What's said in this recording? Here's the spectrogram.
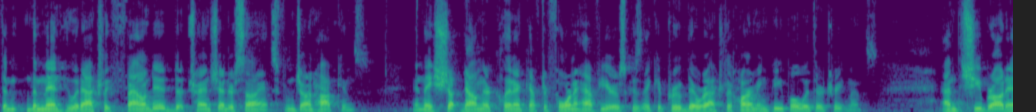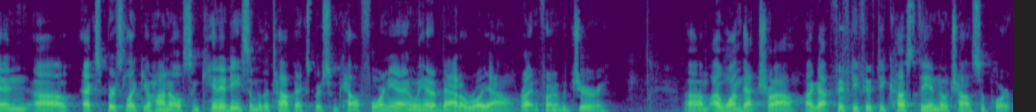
the, the men who had actually founded the transgender science from John Hopkins, and they shut down their clinic after four and a half years because they could prove they were actually harming people with their treatments. And she brought in uh, experts like Johanna Olson Kennedy, some of the top experts from California, and we had a battle royale right in front of a jury. Um, I won that trial. I got 50 50 custody and no child support.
